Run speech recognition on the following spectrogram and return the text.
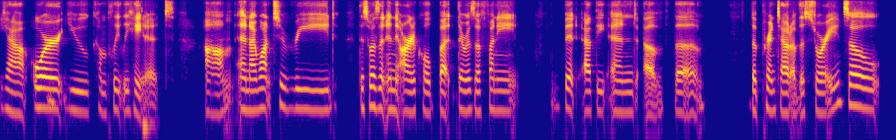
Yeah, or you completely hate it. Um, and I want to read, this wasn't in the article, but there was a funny bit at the end of the the printout of the story. So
